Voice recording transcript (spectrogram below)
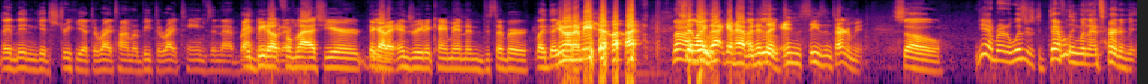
They didn't get streaky at the right time or beat the right teams in that. bracket. They beat up from last year. They got an injury that came in in December. Like they you know what I mean? like, No, shit like that can happen. I it's do. an in-season tournament. So, yeah, bro, the Wizards could definitely win that tournament.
